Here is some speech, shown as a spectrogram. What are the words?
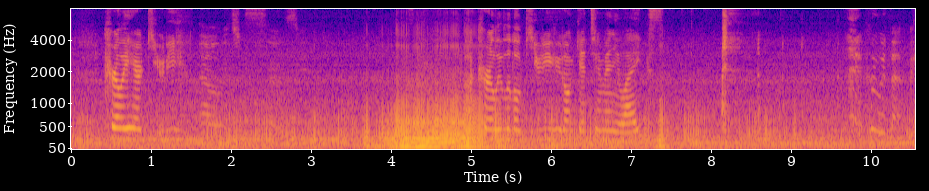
Curly haired cutie. oh, it's just so sweet. A curly little cutie who don't get too many likes. who would that be?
